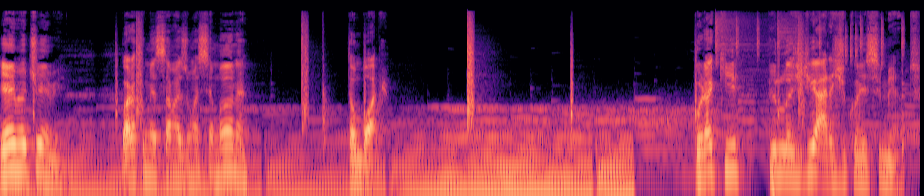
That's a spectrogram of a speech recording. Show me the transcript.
E aí, meu time? Bora começar mais uma semana? Então bora! Por aqui, pílulas diárias de conhecimento,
